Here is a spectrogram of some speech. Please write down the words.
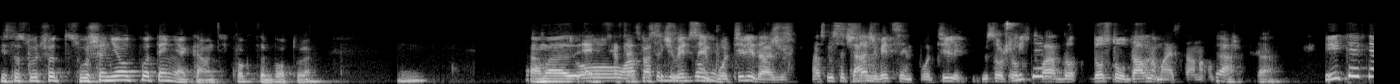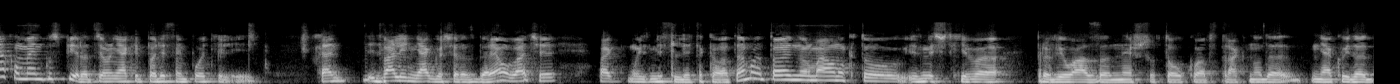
и се случват слушания от платени акаунти. Какво са ботове? Ама, е, О, аз мисля, че вече са им платили даже. Аз мисля, че да. даже вече са им платили. Мисля, защото Емите... това до, доста отдавна май е станало. Да, да. И те в някакъв момент го спират, сигурно някакви пари са им платили. Едва ли някога ще разберем, обаче пак му измислили таковата, ама то е нормално, като измислиш такива правила за нещо толкова абстрактно, да някой да,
